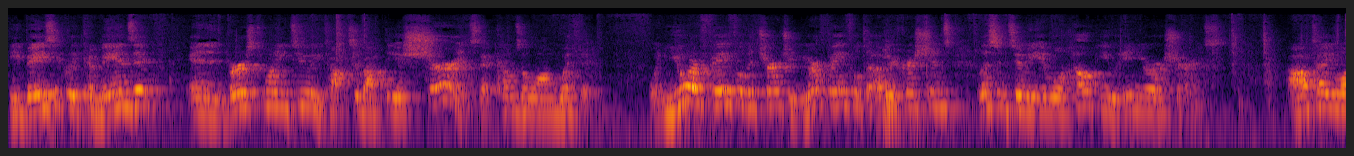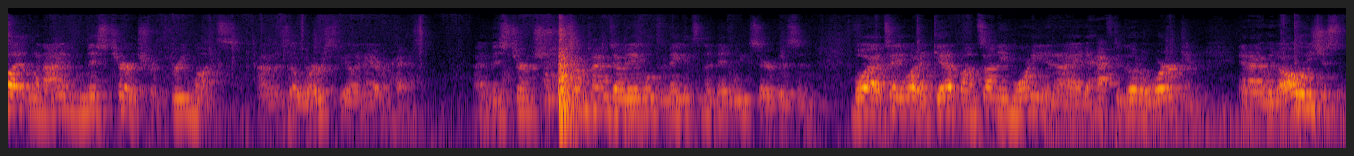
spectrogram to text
He basically commands it. And in verse 22, he talks about the assurance that comes along with it. When you are faithful to church and you're faithful to other Christians, listen to me, it will help you in your assurance. I'll tell you what, when I missed church for three months, that was the worst feeling I ever had. I missed church. Sometimes I was able to make it to the midweek service. And boy, I tell you what, I'd get up on Sunday morning and I'd have to go to work. And, and I would always just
